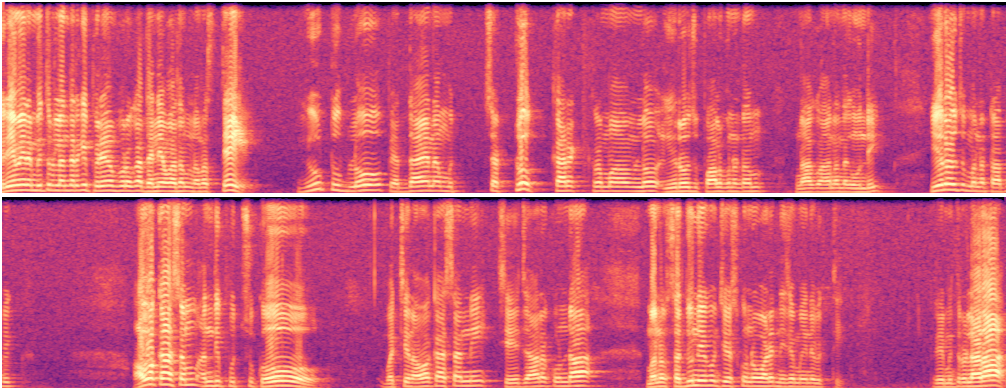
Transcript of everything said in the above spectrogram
ప్రియమైన మిత్రులందరికీ ప్రేమపూర్వక ధన్యవాదం. నమస్తే. యూట్యూబ్లో పెద్ద ఆయన ముచ్చట్లు కార్యక్రమంలో ఈరోజు పాల్గొనడం నాకు ఆనందంగా ఉంది. ఈరోజు మన టాపిక్ అవకాశం అందిపుచ్చుకో. వచ్చిన అవకాశాన్ని చేజారకుండా మనం సద్వినియోగం చేసుకున్నవాడే నిజమైన వ్యక్తి. ప్రియ మిత్రులారా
